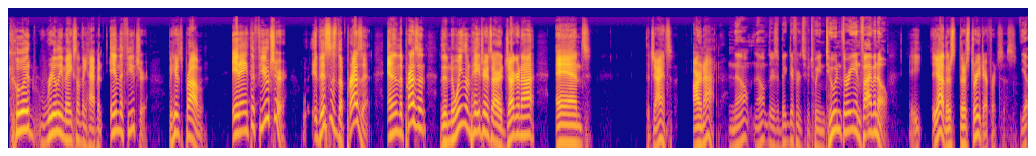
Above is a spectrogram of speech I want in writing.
could really make something happen in the future. But here's the problem: it ain't the future. This is the present, and in the present, the New England Patriots are a juggernaut, and the Giants are not. no, no. There's a big difference between two and three and five and oh. zero. Yeah, there's there's three differences. Yep.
